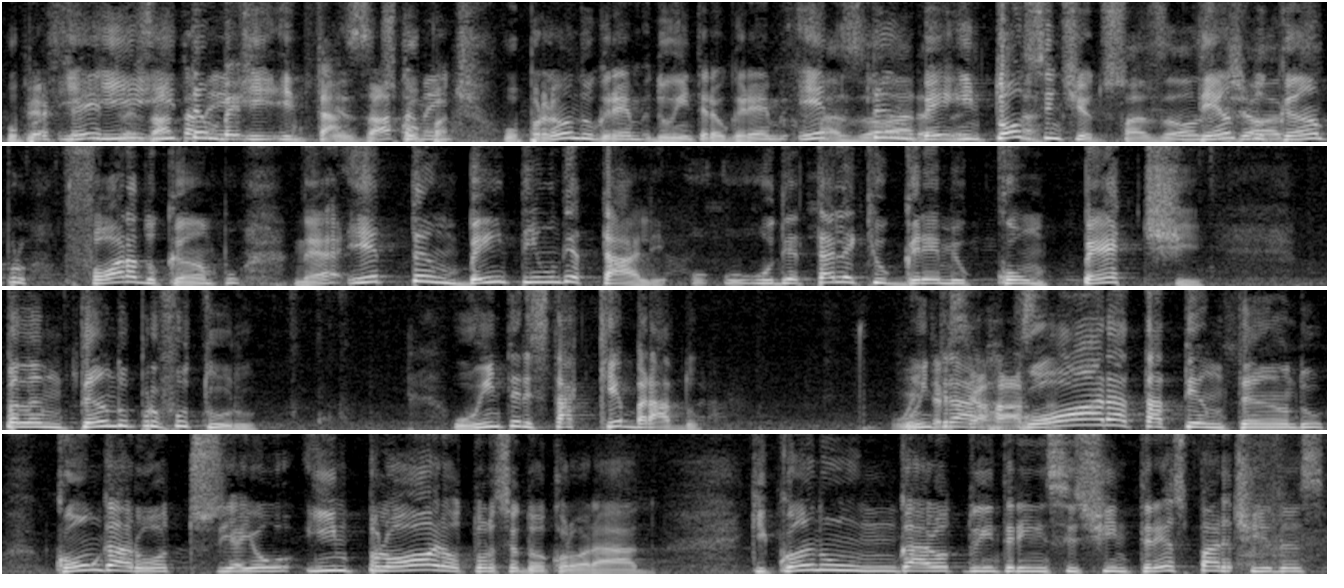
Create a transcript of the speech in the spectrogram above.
O, Perfeito, e, e, exatamente. E também, e, tá, Exatamente. Desculpa, o problema do, Grêmio, do Inter é o Grêmio e Faz também, horas, né? em todos os sentidos. Faz 11 dentro do jogos. campo, fora do campo, né? E também tem um detalhe. O, o- o detalhe é que o Grêmio compete plantando pro futuro. O Inter está quebrado. O Inter se arrasta. agora tá tentando com garotos, e aí eu imploro ao torcedor colorado que quando um garoto do Inter insistir em três partidas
